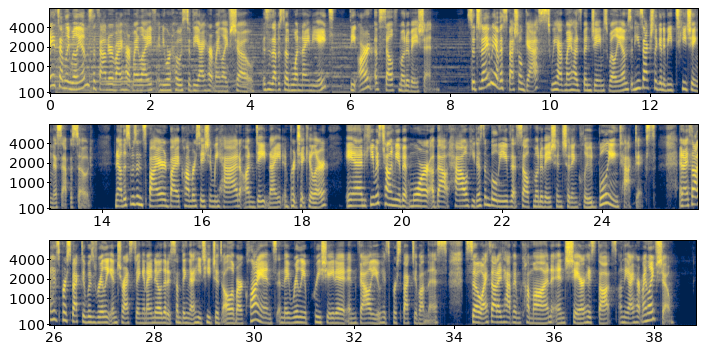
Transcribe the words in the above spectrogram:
Hey, it's Emily Williams, the founder of iHeart My Life and your host of the iHeart My Life show. This is episode 198 The Art of Self Motivation. So, today we have a special guest. We have my husband, James Williams, and he's actually going to be teaching this episode. Now, this was inspired by a conversation we had on date night in particular. And he was telling me a bit more about how he doesn't believe that self motivation should include bullying tactics. And I thought his perspective was really interesting. And I know that it's something that he teaches all of our clients, and they really appreciate it and value his perspective on this. So I thought I'd have him come on and share his thoughts on the I Heart My Life show.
